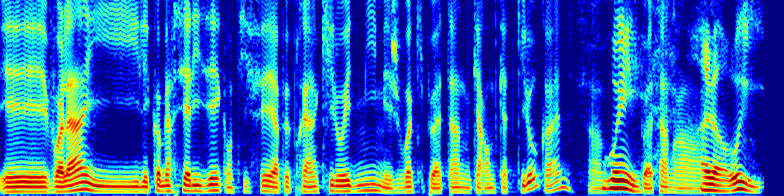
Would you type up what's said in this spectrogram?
Et voilà, il est commercialisé quand il fait à peu près un kilo et demi, mais je vois qu'il peut atteindre 44 kilos quand même. oui. Il peut atteindre Alors oui.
